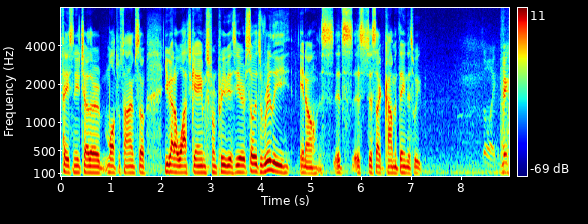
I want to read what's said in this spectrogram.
facing each other multiple times. So you got to watch games from previous years. So it's really, you know, it's it's it's just like a common thing this week. Vic,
